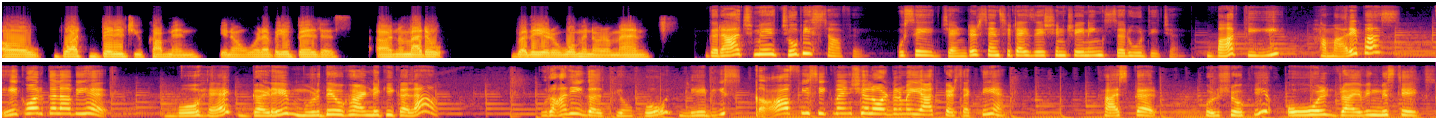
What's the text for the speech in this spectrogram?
or what build you come in, you know, whatever your build is, uh, no matter whether you're a woman or a man. Garage में जो भी स्टाफ है उसे जेंडर सेंसिटाइजेशन ट्रेनिंग ज़रूर दी जाए। बाकी हमारे पास एक और कला भी है वो है गड़े मुर्दे उखाड़ने की कला। पुरानी गलतियों को लेडीज़ काफ़ी सीक्वेंशियल ऑर्डर में याद कर सकती हैं खासकर पुरुषों की ओल्ड ड्राइविंग मिस्टेक्स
